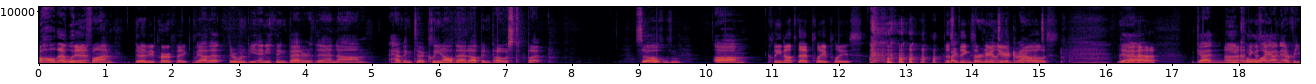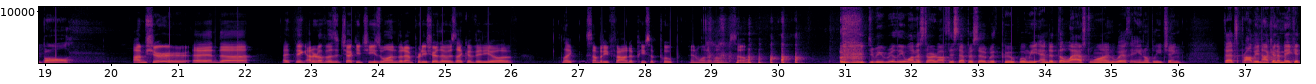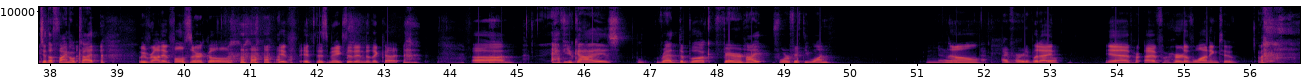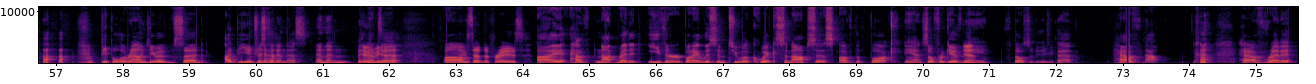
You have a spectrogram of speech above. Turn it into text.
Oh, that would Yeah. be fun. There, That'd be perfect. yeah, that there wouldn't be anything better than um, having to clean all that up in post. But so um, Clean up that play place. Those things apparently are ground. gross. yeah, Yeah. got I E. think it was coli the- on every ball. I'm sure. And uh, I think I don't know if it was a Chuck E. Cheese one, but I'm pretty sure there was like a video of like somebody found a piece of poop in one of them. So Do we really want to start off this episode with poop when we ended the last one with anal bleaching? That's probably not going to make it to the final cut. we brought it full circle. if if this makes it into the cut. Um, Have you guys read the book Fahrenheit 451? No, No. I've heard of But it. I- though. Yeah, I've, he- I've heard of wanting to. People around you have said, I'd be interested Yeah. in this. And then that's yeah. it. Um, They've said the phrase. I have not read it either, but I listened to a quick synopsis of the book. And so forgive Yeah. me, for those of you that have now have read it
